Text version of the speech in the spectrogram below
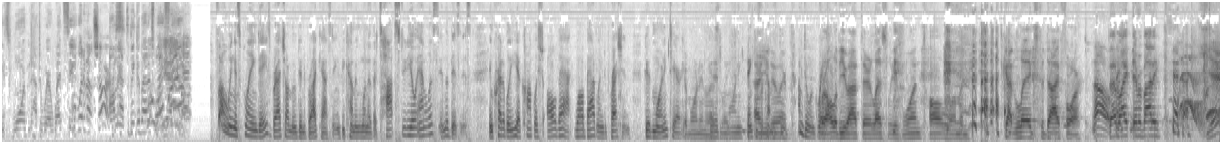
it's warm, you don't have to wear a wetsuit. What about sharks? I'm gonna have to think about it Well, twice. yeah. Following his playing days, Bradshaw moved into broadcasting, becoming one of the top studio analysts in the business. Incredibly, he accomplished all that while battling depression. Good morning, Terry. Good morning, Leslie. Good morning. Thank you How for you coming doing? I'm doing great. For all of you out there, Leslie is one tall woman. She's got legs to die for. No, oh, Is that right, you. everybody? yeah,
